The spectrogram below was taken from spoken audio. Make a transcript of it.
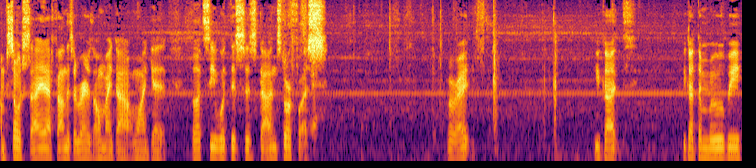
I'm so excited. I found this Reddit. Oh my god, I want to get it. So let's see what this has got in store for us. All right. You got you got the movie.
